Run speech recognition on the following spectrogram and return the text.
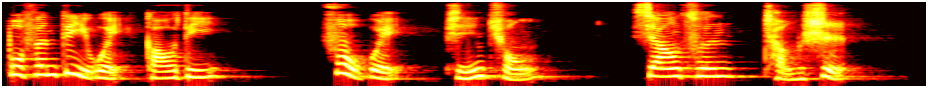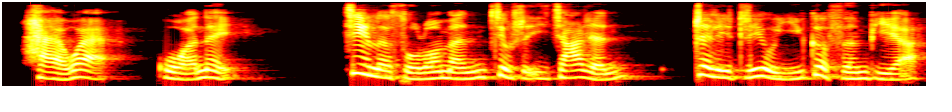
不分地位高低、富贵贫穷、乡村城市、海外国内，进了所罗门就是一家人。这里只有一个分别：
